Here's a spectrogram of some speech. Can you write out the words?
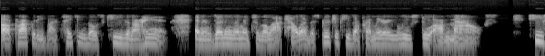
our property by taking those keys in our hand and inserting them into the lock. However spiritual keys are primarily loose through our mouths Keys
